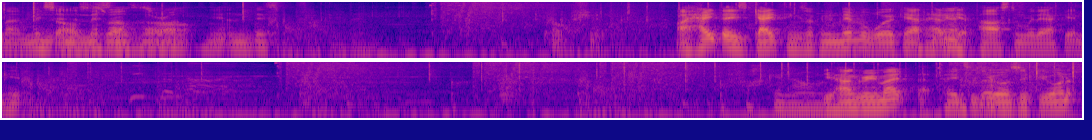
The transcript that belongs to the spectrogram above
No, And- and missiles, the missiles as well. Alright, yeah. And this. I hate these gate things. I can never work out how to get past them without getting hit. Fucking hell. You hungry, mate? That pizza's yours if you want it.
